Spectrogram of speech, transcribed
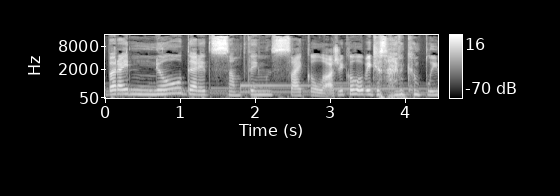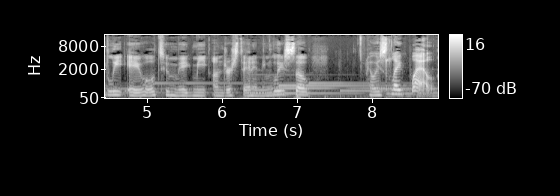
but I know that it's something psychological because I'm completely able to make me understand in English. So I was like, well,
